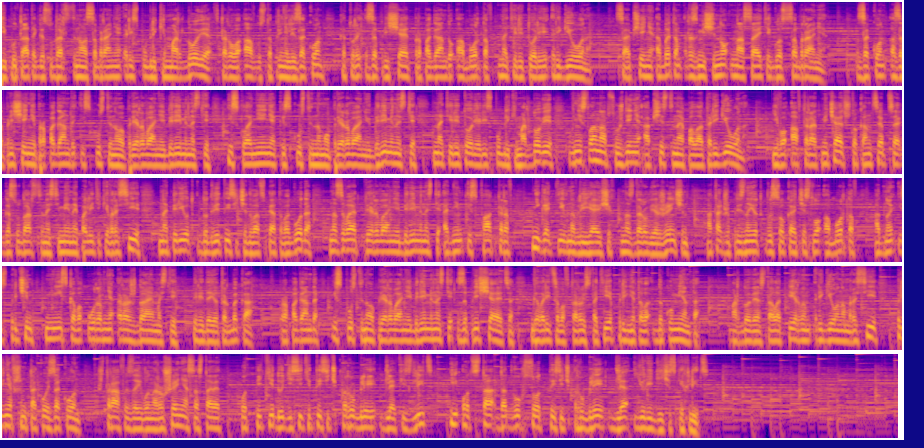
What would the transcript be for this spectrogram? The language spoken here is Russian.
Депутаты Государственного собрания Республики Мордовия 2 августа приняли закон, который запрещает пропаганду абортов на территории региона. Сообщение об этом размещено на сайте Госсобрания. Закон о запрещении пропаганды искусственного прерывания беременности и склонения к искусственному прерыванию беременности на территории Республики Мордовия внесла на обсуждение Общественная палата региона – его авторы отмечают, что концепция государственной семейной политики в России на период до 2025 года называет прерывание беременности одним из факторов, негативно влияющих на здоровье женщин, а также признает высокое число абортов одной из причин низкого уровня рождаемости, передает РБК. Пропаганда искусственного прерывания беременности запрещается, говорится во второй статье принятого документа – Мордовия стала первым регионом России, принявшим такой закон. Штрафы за его нарушение составят от 5 до 10 тысяч рублей для физлиц и от 100 до 200 тысяч рублей для юридических лиц.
